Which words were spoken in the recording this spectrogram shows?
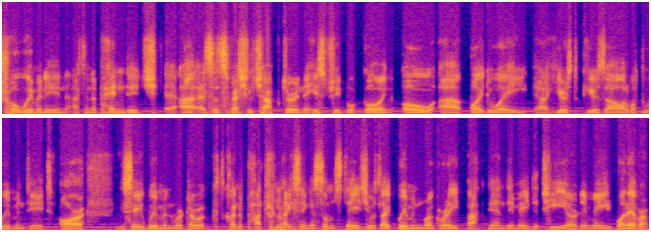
throw women in as an appendage uh, as a special chapter in the history book going oh uh, by the way uh, here's here's all what the women did. Or you say women were were kind of patronizing at some stage. It was like women were great back then. They made the tea or they made whatever.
